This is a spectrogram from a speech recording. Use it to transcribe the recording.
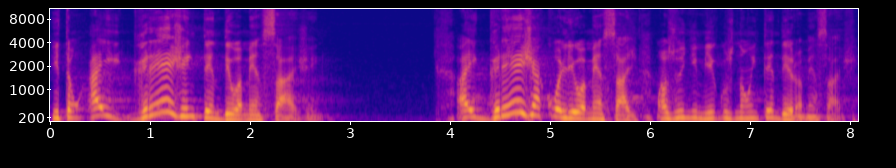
Então a igreja entendeu a mensagem. A igreja acolheu a mensagem, mas os inimigos não entenderam a mensagem,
